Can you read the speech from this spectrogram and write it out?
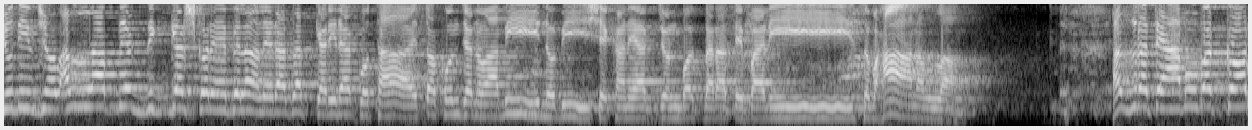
যদি আল্লাহ জিজ্ঞাসা করে, বেলালের আজাদকারীরা কোথায়, তখন যেন আমি নবী সেখানে একজন দাঁড়াতে পারি। সুবহান আল্লাহ হজরতে আবু বক্কর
